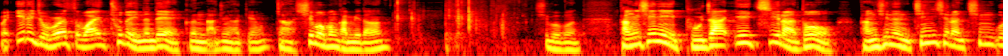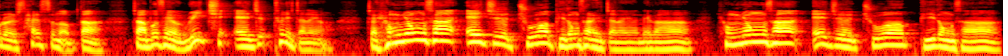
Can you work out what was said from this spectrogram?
뭐 it is worthwhile to도 있는데 그건 나중에 할게요. 자, 15번 갑니다. 15번. 당신이 부자일지라도 당신은 진실한 친구를 살 수는 없다. 자, 보세요. rich as 틀렸잖아요. 자, 형용사 as 주어 비동사를 했잖아요. 내가 형용사 as 주어 비동사.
